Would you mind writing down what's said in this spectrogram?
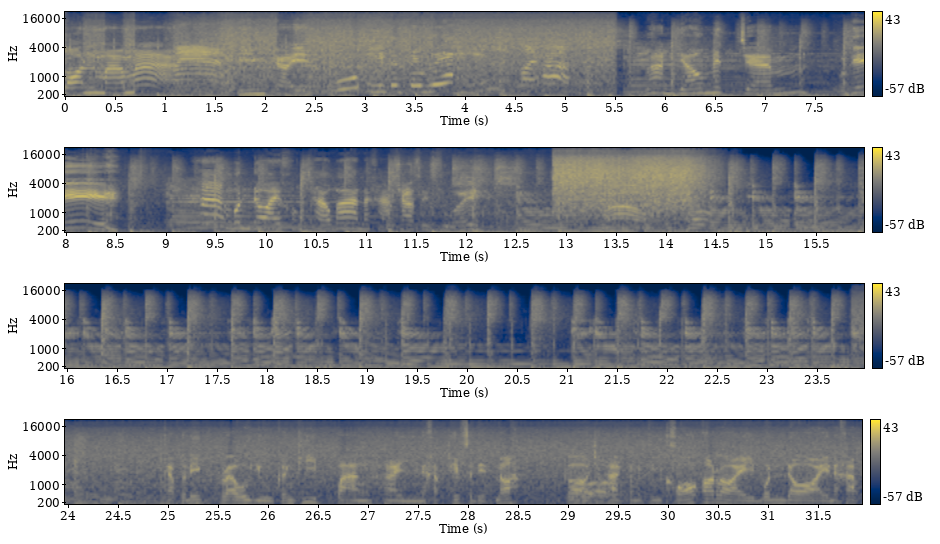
ลอนมาม่าแม่ตีนไก่อู้ตีนเต็มๆเลยอะไปค่ะ บ้านเย้าแม่แจ่มสวัสดี ห้างบนดอยของชาวบ้านนะคะ ชาติสวยๆ ว้าวครับตอนนี้เราอยู่กันที่ปางไฮนะครับ เทพเสด็จเนาะ ก็จะพากันมากินของอร่อยบนดอยนะครับ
